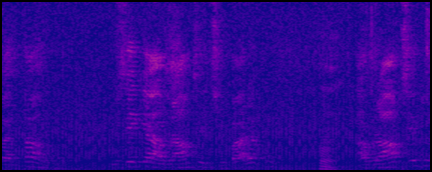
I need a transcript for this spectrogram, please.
करता हूँ उसे क्या अब्राहम से छिपा रखूँ? अब्राहम से तो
